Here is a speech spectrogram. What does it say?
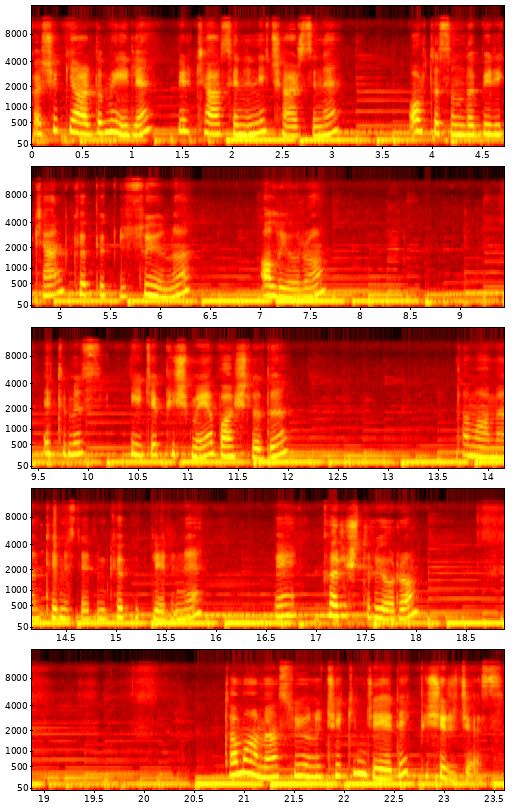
Kaşık yardımı ile bir kasenin içerisine ortasında biriken köpüklü suyunu alıyorum. Etimiz iyice pişmeye başladı. Tamamen temizledim köpüklerini ve karıştırıyorum. Tamamen suyunu çekinceye dek pişireceğiz.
